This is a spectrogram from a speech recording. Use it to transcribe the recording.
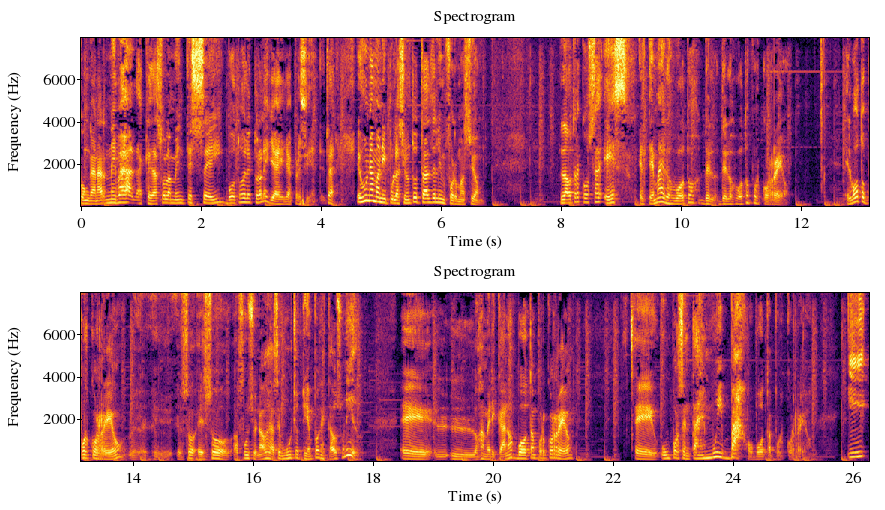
ganar Nevada, que da solamente seis votos electorales, ya ella es presidente. O sea, es una manipulación total de la información. La otra cosa es el tema de los votos, de los votos por correo. El voto por correo, eh, eh, eso, eso ha funcionado desde hace mucho tiempo en Estados Unidos. Eh, los americanos votan por correo, un porcentaje muy bajo vota por correo. Y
